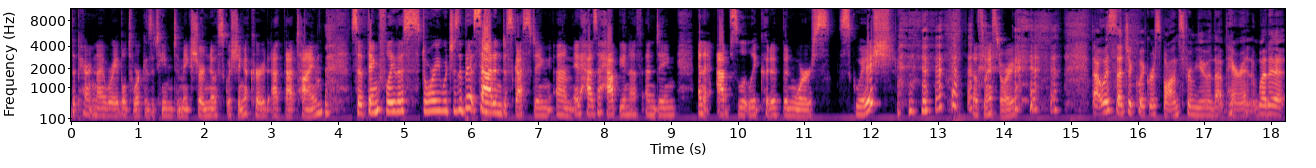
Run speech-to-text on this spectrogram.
the parent and I were able to work as a team to make sure no squishing occurred at that time. so thankfully, this story, which is a bit sad and disgusting, um, it has a happy enough ending, and it absolutely could have been worse. Squish. That's my story. that was such a quick response from you and that parent. What a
